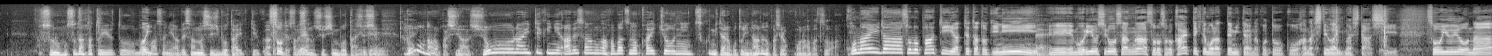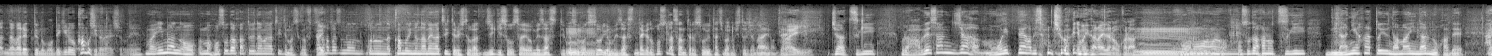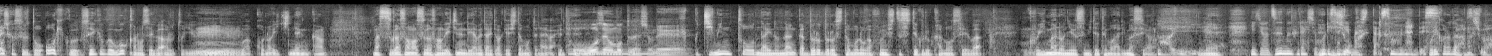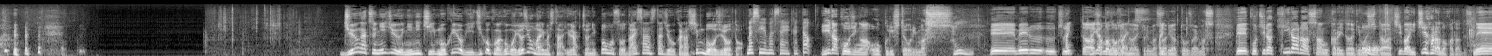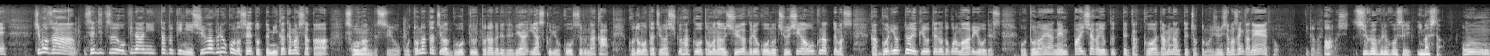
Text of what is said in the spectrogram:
その細田派というと、まあ、まさに安倍さんの支持母体っていうか、そうですね、安倍さんの出身母体で、どうなのかしら、将来的に安倍さんが派閥の会長に就くみたいなことになるのかしら、ここの派閥は。この間、そのパーティーやってた時に、ええ。えー、森喜朗さんがそろそろ帰ってきてもらってみたいなことをこう話してはいましたし、そういうような流れっていうのもできるのかもしれないですよね。まあ、今の、まあ、細田派という名前がついてますが、普通派閥のこの冠の名前がついてる人が次期総裁を目指すっていうか、そのうち総理を目指す、だけど細田さんってのはそういう立場の人じゃないので、はい、じゃあ次、これ、安倍さんじゃあ、もう一遍安倍さんちゅうわけにもいかないだろうから、この細田派の次、何派という名前になるのかで、もしかすると大きく政局が動く可能性があるという意味では、この1年間。まあ、菅さんは菅さんで1年で辞めたいとは決して思ってないわけで当然思ってないですよね自民党内のなんかドロドロしたものが噴出してくる可能性はこ今のニュース見ててもありますよ。はい。ね。以上ズームフラッシュ掘り下げました。そうなんです。これからだよ話は。10月22日木曜日時刻は午後4時を回りました。有楽町日本放送第三スタジオから辛坊治郎と増山さやかと飯田浩二がお送りしております、はい、えー、メールツイッター、さまざまいただいております、はい、ありがとうございます、えー、こちらキララさんからいただきました千葉市原の方ですね。下さん、先日沖縄に行った時に修学旅行の生徒って見かけましたか？そうなんですよ。大人たちは GoTo トラベルで安く旅行する中、子供たちは宿泊を伴う修学旅行の中止が多くなってます。学校によっては行く予定のところもあるようです。大人や年配者がよくって学校はダメなんてちょっと矛盾してませんかね？といただきました。修学旅行生いました。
